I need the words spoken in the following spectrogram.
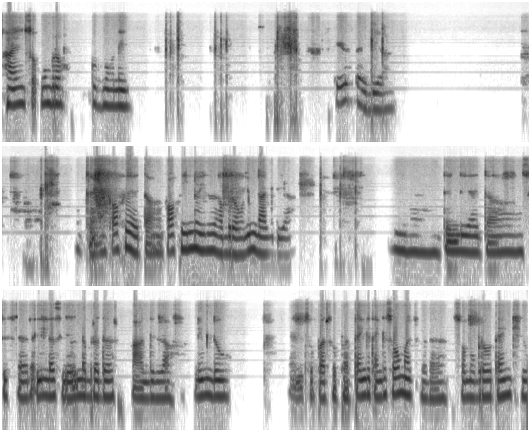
Hi Somu bro good morning ಕೇಳಿಸ್ತಾ ಇದೆಯಾ ಓಕೆ ಕಾಫಿ ಆಯ್ತಾ ಕಾಫಿ ಇನ್ನೂ ಇಲ್ಲ ಬ್ರೋ ನಿಮ್ದಾಗಿದೆಯಾ ಹ್ಮ್, ತಿಂಡಿ ಆಯ್ತಾ ಸಿಸ್ಟರ್ ಇಲ್ಲ ಸಿ ಇಲ್ಲ ಬ್ರದರ್ ಆಗಿಲ್ಲ ನಿಮ್ದು super super thank you thank you so much brother Somu bro thank you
